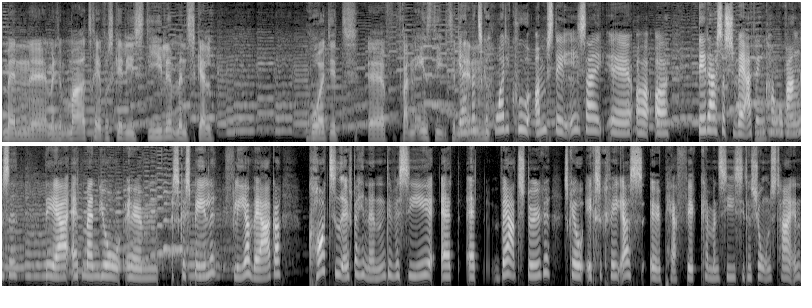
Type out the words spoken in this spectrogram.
Men, øh, men ligesom meget tre forskellige stile, man skal hurtigt øh, fra den ene stil til den Ja, anden. man skal hurtigt kunne omstille sig, øh, og, og det, der er så svært ved en konkurrence, det er, at man jo øh, skal spille flere værker kort tid efter hinanden. Det vil sige, at, at hvert stykke skal jo eksekveres øh, perfekt, kan man sige, citationstegn,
